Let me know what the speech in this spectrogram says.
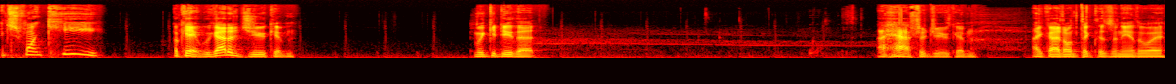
I just want key. Okay, we gotta juke him. We could do that. I have to juke him. Like, I don't think there's any other way.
